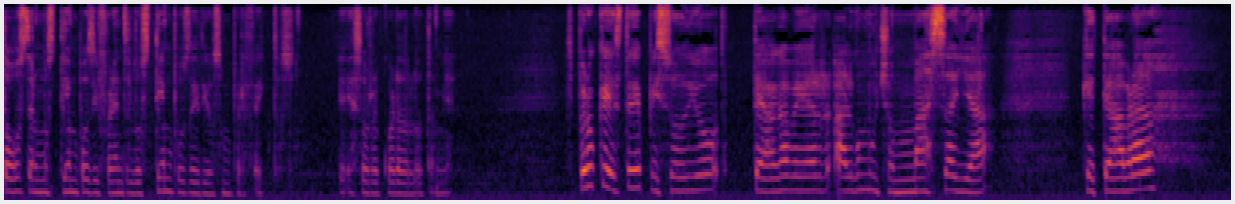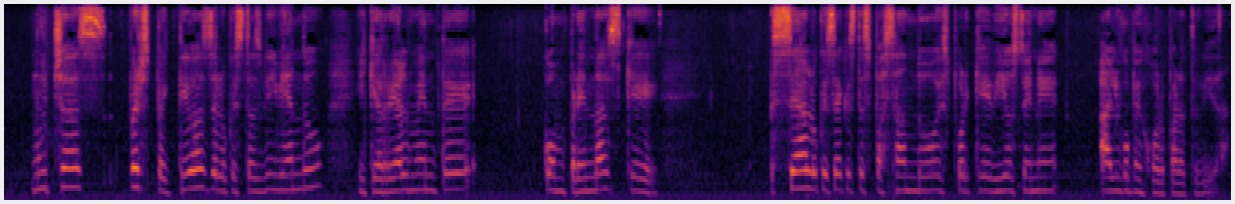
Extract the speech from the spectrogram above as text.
Todos tenemos tiempos diferentes. Los tiempos de Dios son perfectos. Eso recuérdalo también. Espero que este episodio te haga ver algo mucho más allá que te abra muchas perspectivas de lo que estás viviendo y que realmente comprendas que sea lo que sea que estés pasando es porque Dios tiene algo mejor para tu vida.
